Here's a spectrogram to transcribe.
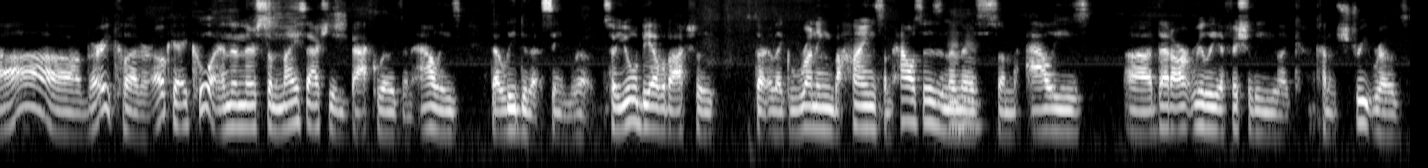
Ah, very clever. Okay, cool. And then there's some nice, actually, back roads and alleys that lead to that same road. So you'll be able to actually start like running behind some houses, and then Mhm. there's some alleys uh, that aren't really officially like kind of street roads,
